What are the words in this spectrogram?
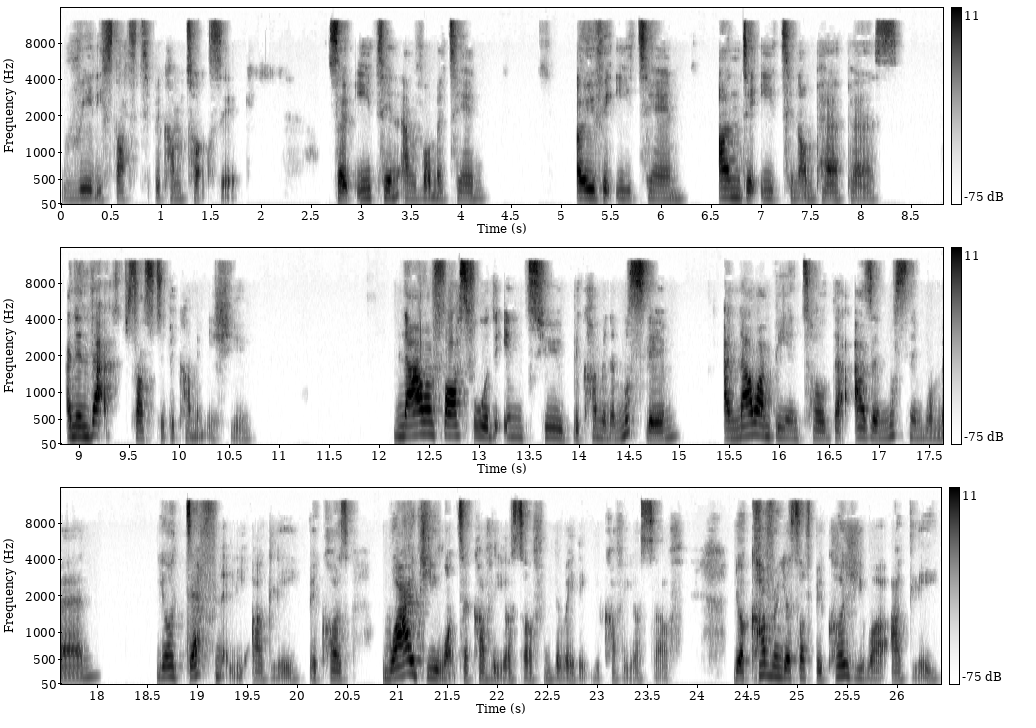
really started to become toxic. So eating and vomiting, overeating, undereating on purpose, and then that started to become an issue. Now I'm fast forward into becoming a Muslim, and now I'm being told that as a Muslim woman, you're definitely ugly because Why do you want to cover yourself in the way that you cover yourself? You're covering yourself because you are ugly.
